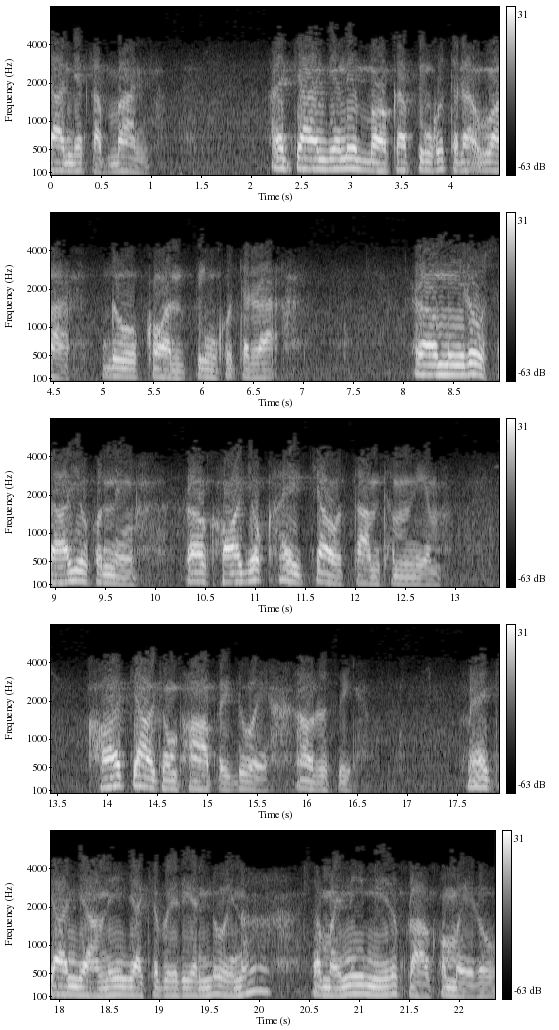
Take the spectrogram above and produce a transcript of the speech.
จารย์จะกลับบ้าน อาจารย์ยังได้บอกกับปิงคุตระว่าดูก่อนปิงคุตระ เรามีลูกสาวอยู่คนหนึ่ง เราขอยกให้เจ้าตามธรรมเนียม ขอเจ้าจงพาไปด้วย เอาดูสิ แม่อาจารย์อย่างนี้อยากจะไปเรียนด้วยนะ สมัยนี้มีหรือเปล่าก็ไม่รู้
